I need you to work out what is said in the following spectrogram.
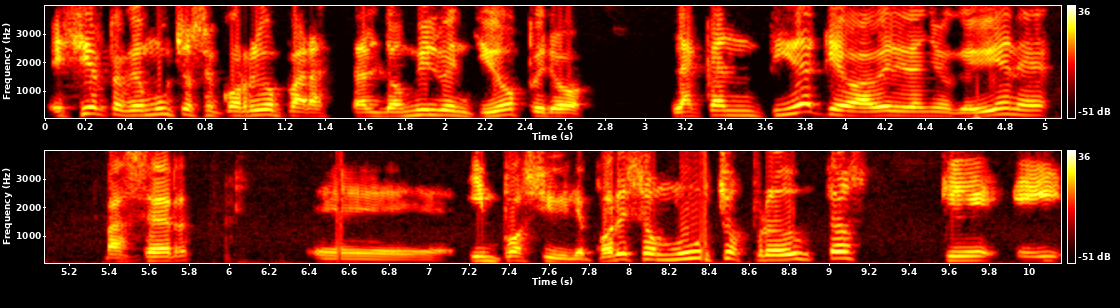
es cierto que mucho se corrió para hasta el 2022, pero la cantidad que va a haber el año que viene va a ser eh, imposible. Por eso muchos productos que eh,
